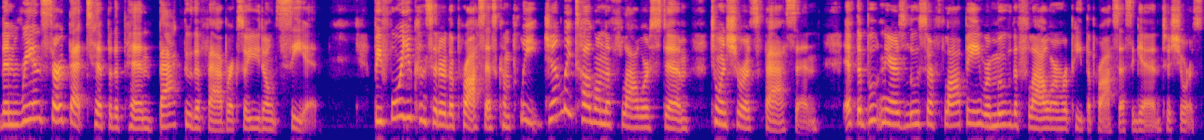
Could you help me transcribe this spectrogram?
Then reinsert that tip of the pin back through the fabric so you don't see it. Before you consider the process complete, gently tug on the flower stem to ensure it's fastened. If the boutonniere is loose or floppy, remove the flower and repeat the process again to, ensure it's,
